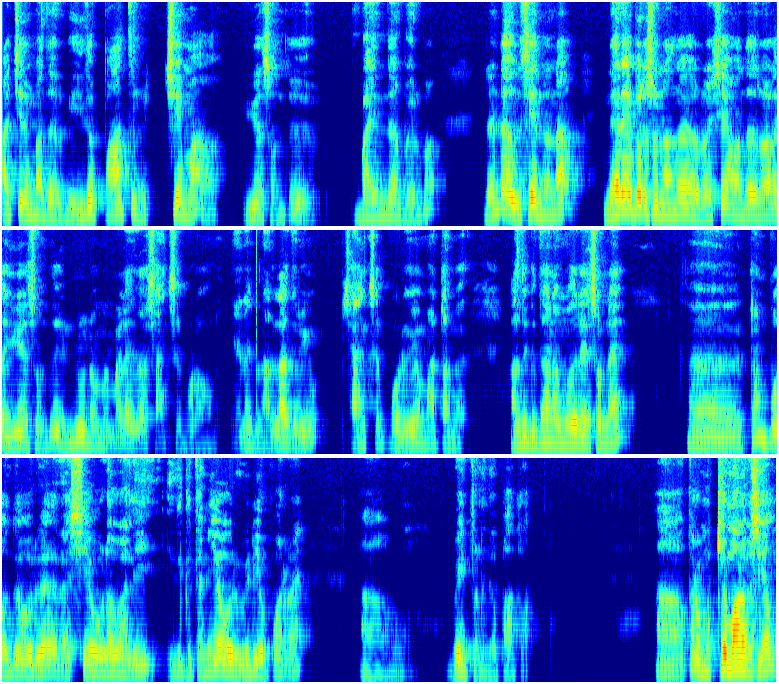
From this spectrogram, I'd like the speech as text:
ஆச்சரியமாக தான் இருக்குது இதை பார்த்து நிச்சயமாக யூஎஸ் வந்து பயந்து தான் போயிருக்கும். ரெண்டாவது விஷயம் என்னென்னா நிறைய பேர் சொன்னாங்க ரஷ்யா வந்ததுனால யூஎஸ் வந்து இன்னும் நம்ம மேலே ஏதாவது சாங்ஷன் போடுவாங்க எனக்கு நல்லா தெரியும். சாங்ஷன் போடவே மாட்டாங்க. அதுக்கு தான் நான் முதலே சொன்னேன். ட்ரம்ப் வந்து ஒரு ரஷ்ய உளவாளி. இதுக்கு தனியாக ஒரு வீடியோ போடுறேன். வெயிட் பண்ணுங்கள் பார்க்கலாம். அப்புறம் முக்கியமான விஷயம்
